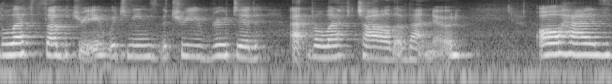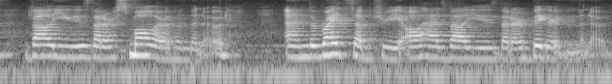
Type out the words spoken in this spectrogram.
the left subtree, which means the tree rooted at the left child of that node, all has values that are smaller than the node, and the right subtree all has values that are bigger than the node.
